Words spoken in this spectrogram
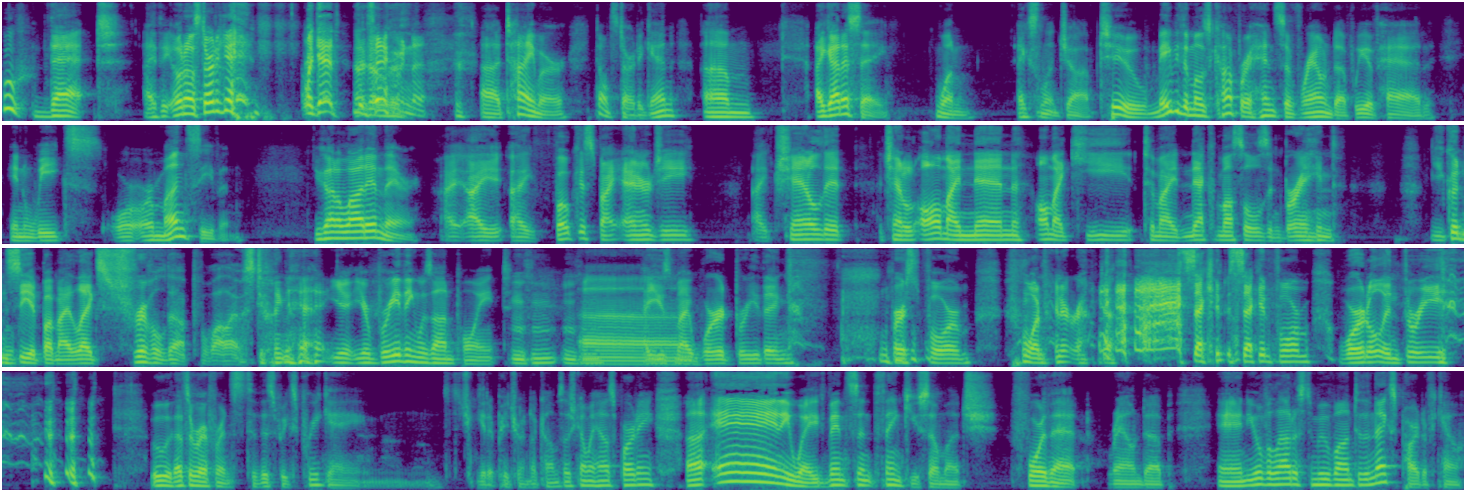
Whew. That I think. Oh no, start again. Again. the timer, uh, timer. Don't start again. Um, I gotta say, one, excellent job. Two, maybe the most comprehensive roundup we have had in weeks or, or months, even. You got a lot in there. I, I I focused my energy. I channeled it. I channeled all my nen, all my ki to my neck muscles and brain. You couldn't see it, but my legs shriveled up while I was doing that. your, your breathing was on point. Mm-hmm, Uh, I used my word breathing. First form, one minute roundup. Second second form, Wordle in three. Ooh, that's a reference to this week's pregame. that You can get at patreon.com slash Kame House Party. Uh, anyway, Vincent, thank you so much for that roundup. And you have allowed us to move on to the next part of count.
